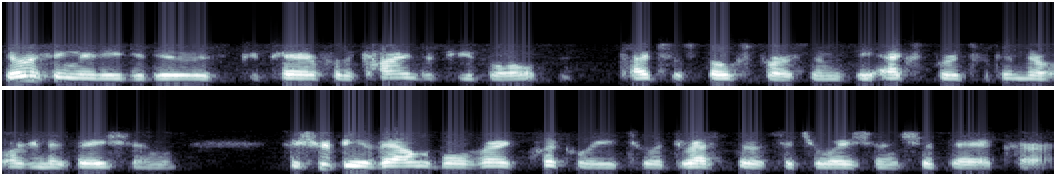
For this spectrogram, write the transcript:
The other thing they need to do is prepare for the kinds of people, types of spokespersons, the experts within their organization who should be available very quickly to address those situations should they occur.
